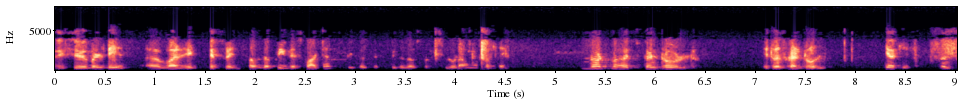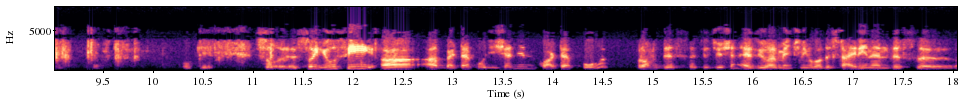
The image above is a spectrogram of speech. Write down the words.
receivable days, uh, were it different from the previous quarter because, because of some slowdown or something? Not much, controlled. It was controlled? Yes. Okay. So, so you see uh, a better position in quarter four from this situation as you are mentioning about the styrene and this uh,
